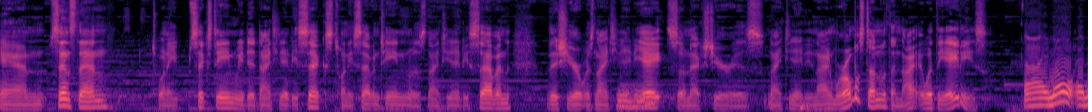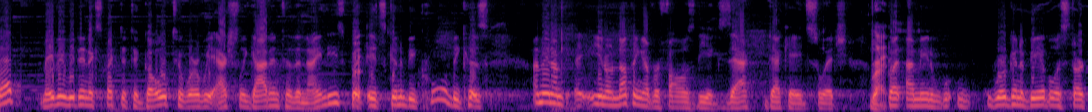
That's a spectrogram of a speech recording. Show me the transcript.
And since then, 2016 we did 1986 2017 was 1987 this year was 1988 so next year is 1989 we're almost done with the ni- with the 80s I know, and that maybe we didn't expect it to go to where we actually got into the 90s, but it's going to be cool because, I mean, I'm, you know, nothing ever follows the exact decade switch. Right. But I mean, w- we're going to be able to start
